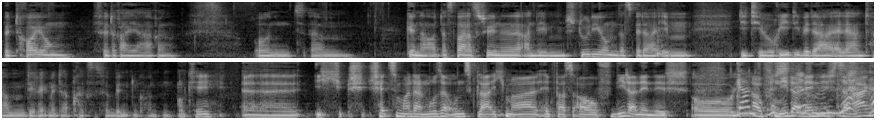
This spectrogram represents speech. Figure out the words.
Betreuung für drei Jahre. Und ähm, genau, das war das Schöne an dem Studium, dass wir da eben die Theorie, die wir da erlernt haben, direkt mit der Praxis verbinden konnten. Okay, äh, ich schätze mal, dann muss er uns gleich mal etwas auf Niederländisch, oh, auf Niederländisch sagen.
